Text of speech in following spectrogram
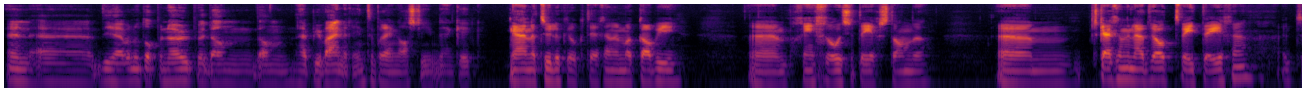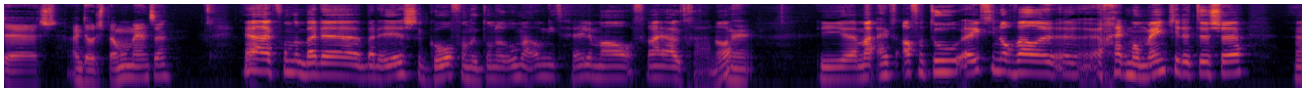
en eh, die hebben het op hun heupen, dan, dan heb je weinig in te brengen als team, denk ik. Ja, natuurlijk ook tegen een Maccabi. Ehm, geen grootste tegenstander. Ehm, ze krijgen inderdaad wel twee tegen. Het, eh, uit dode spelmomenten. Ja, ik vond hem bij de, bij de eerste goal van de Donnarumma ook niet helemaal vrij uitgaan, hoor. Nee. Die, eh, maar heeft af en toe heeft hij nog wel eh, een gek momentje ertussen. Eh,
